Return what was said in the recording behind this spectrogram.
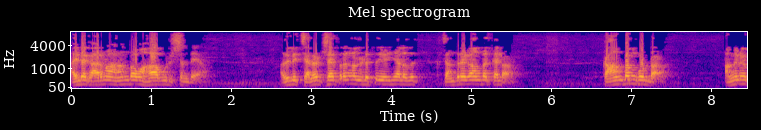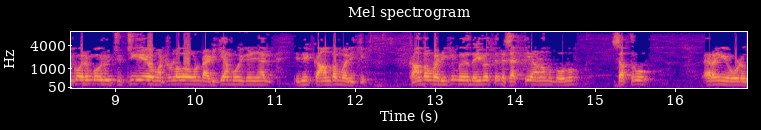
അതിന്റെ കാരണം അനന്ത മഹാപുരുഷന്റെയാണ്. അതിൽ ചില ക്ഷേത്രങ്ങൾ എടുത്തു കഴിഞ്ഞാൽ അത് ചന്ദ്രകാന്തക്കല്ലാണ്. കാന്തം കൊണ്ടാണ്. അങ്ങനെയൊക്കെ വരുമ്പോൾ ഒരു ചുറ്റികയോ മറ്റുള്ളതോ കൊണ്ട് അടിക്കാൻ പോയി കഴിഞ്ഞാൽ ഇത് കാന്തം വലിക്കും. കാന്തം വലിക്കുമ്പോൾ ദൈവത്തിന്റെ ശക്തിയാണെന്ന് തോന്നും. ശത്രു ഇറങ്ങി ഓടും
